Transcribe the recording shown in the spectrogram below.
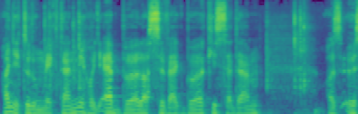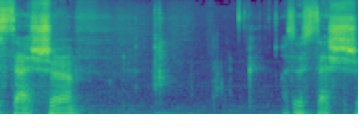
annyit tudunk még tenni, hogy ebből a szövegből kiszedem az összes az összes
